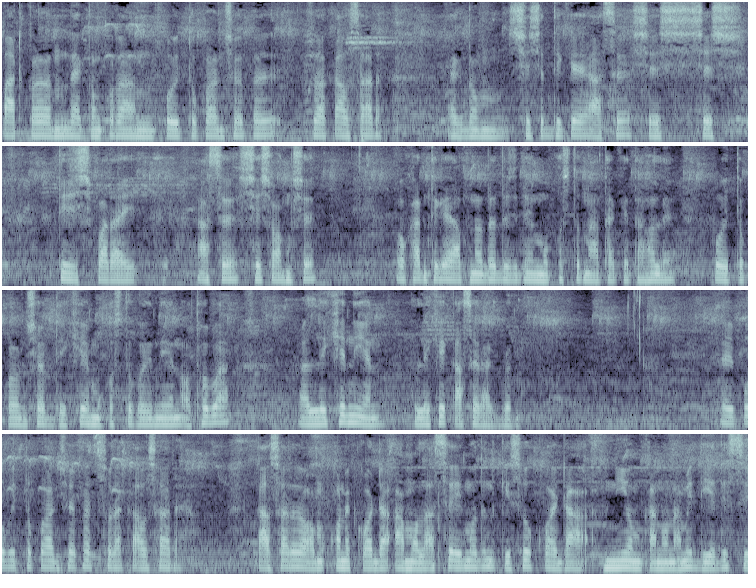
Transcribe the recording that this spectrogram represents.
পাঠ করান, একদম কোরআন, পবিত্র কোরআন শরীফের সুরা কাউসার একদম শেষের দিকে আছে, শেষ শেষ তিরিশ পাড়ায় আছে শেষ অংশে। ওখান থেকে আপনাদের যদি মুখস্থ না থাকে তাহলে পবিত্র কোরআন শরীফ দেখে মুখস্থ করে নিন অথবা লিখে নিন লিখে কাছে রাখবেন। এই পবিত্র কোরআন শরীফের সুরা কাউসার কাউসারের অনেক কয়টা আমল আছে, এর মধ্যে কিছু কয়টা নিয়ম কানুন আমি দিয়ে দিচ্ছি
